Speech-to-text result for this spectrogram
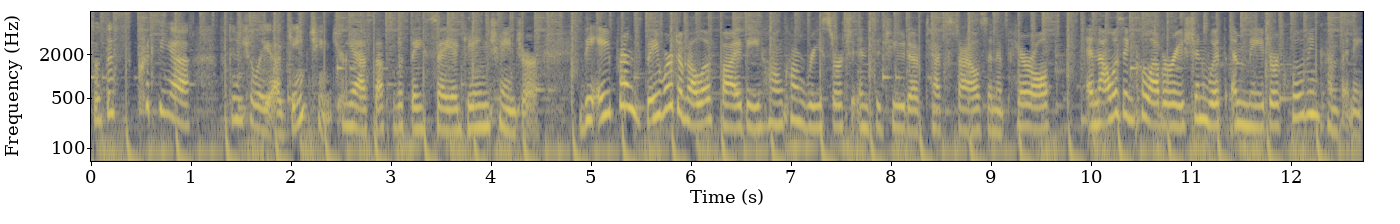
So this could be a potentially a game changer. Yes, that's what they say, a game changer. The aprons, they were developed by the Hong Kong Research Institute of Textiles and Apparel, and that was in collaboration with a major clothing company.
